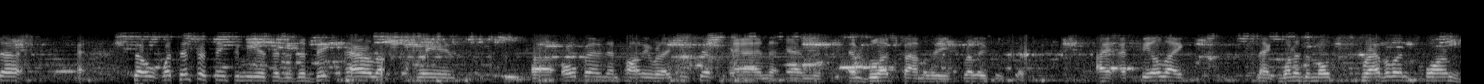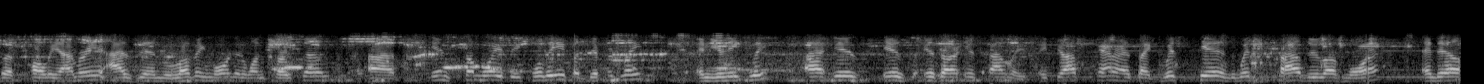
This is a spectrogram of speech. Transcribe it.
uh, so what's interesting to me is that there's a big parallel between uh, open and poly relationships and and and blood family relationships. I, I feel like like one of the most prevalent forms of polyamory, as in loving more than one person, uh, in some ways equally but differently and uniquely, uh, is is is our is families. If you ask parents like which kid, which child do you love more, and they'll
